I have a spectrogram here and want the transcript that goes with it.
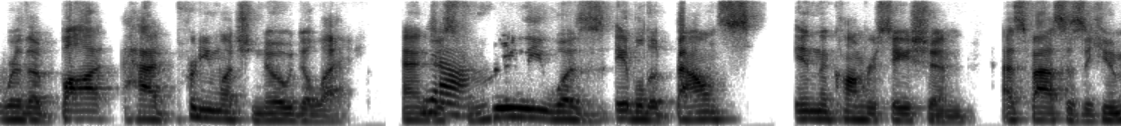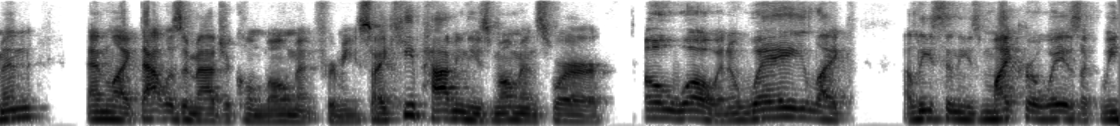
where the bot had pretty much no delay and Yeah. just really was able to bounce in the conversation as fast as a human. And like that was a magical moment for me. So i keep having these moments where oh whoa in a way like at least in these micro ways like we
